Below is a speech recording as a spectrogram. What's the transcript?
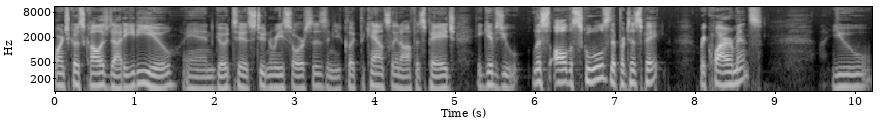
orangecoastcollege.edu and go to student resources and you click the counseling office page, it gives you lists all the schools that participate, requirements. You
